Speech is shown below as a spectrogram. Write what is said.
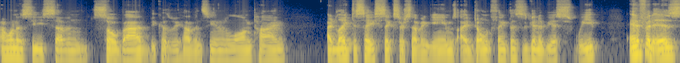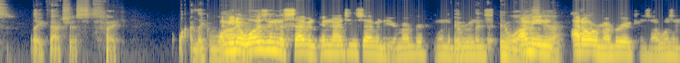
I want to see seven so bad because we haven't seen it in a long time. I'd like to say six or seven games. I don't think this is going to be a sweep, and if it is, like that's just like, why? Like why? I mean, it was in the seven in 1970. Remember when the It, Bruins? it was. I mean, yeah. I don't remember it because I wasn't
